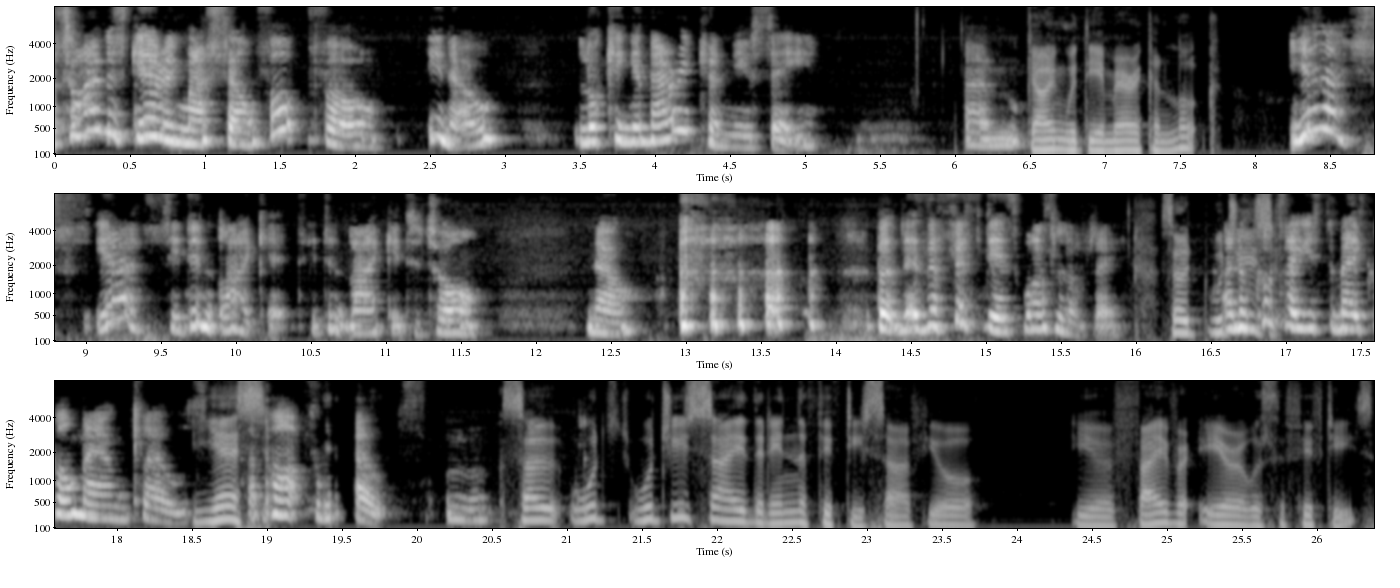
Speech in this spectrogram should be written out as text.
So I was gearing myself up for, you know, looking American, you see. Um, Going with the American look. yes, yes, he didn't like it. He didn't like it at all. No. but the, the 50s was lovely. So would and of course, I used to make all my own clothes. Yes. Apart from coats. Mm. So would would you say that in the fifties? So if your your favourite era was the fifties,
